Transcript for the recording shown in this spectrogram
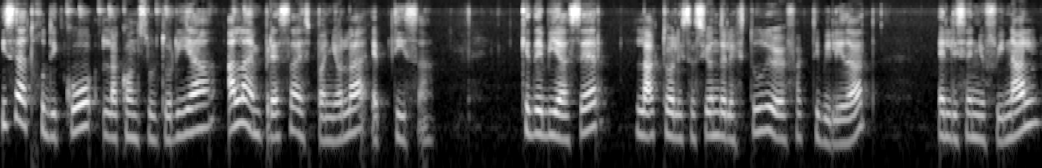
y se adjudicó la consultoría a la empresa española Eptisa, que debía hacer la actualización del estudio de factibilidad, el diseño final,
